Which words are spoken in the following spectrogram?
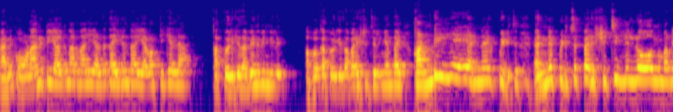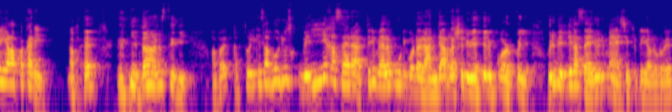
കാരണം കോണാനിട്ട് ഇയാൾക്ക് നടന്നാൽ ഇയാളുടെ ധൈര്യം എന്താ? ഇയാൾ ഒറ്റയ്ക്കല്ല. കത്തോലിക്ക സഭയാണ് പിന്നിൽ അപ്പൊ കത്തോലിക്ക സഭ രക്ഷിച്ചില്ലെങ്കിൽ എന്തായി? കണ്ടില്ലേ? എന്നെ പിടിച്ച് എന്നെ പിടിച്ചപ്പോ രക്ഷിച്ചില്ലല്ലോ എന്ന് പറഞ്ഞ് ഇയാൾ അപ്പൊ കരയും. അപ്പൊ ഇതാണ് സ്ഥിതി. അപ്പൊ കത്തോലിക്ക സഭ ഒരു വലിയ കസേര ഇത്തിരി വില കൂട്ടിക്കോട്ടെ ഒരു അഞ്ചാറ് ലക്ഷം രൂപയിലും കുഴപ്പമില്ല. ഒരു വലിയ കസേര ഒരു മാച്ച് ഇട്ടിട്ട് ഇയാളോട് പറയും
